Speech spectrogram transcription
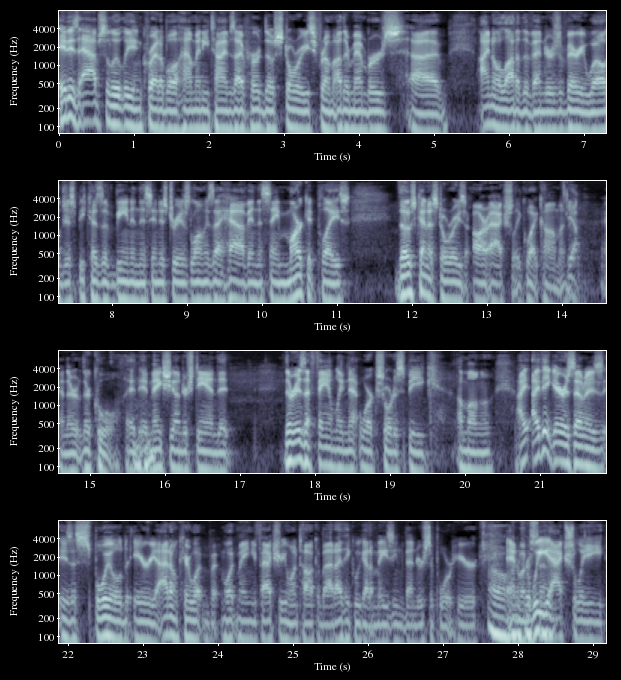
it is absolutely incredible how many times I've heard those stories from other members. Uh, I know a lot of the vendors very well just because of being in this industry as long as I have in the same marketplace. Those kind of stories are actually quite common. Yeah. and they're they're cool. It, it makes you understand that there is a family network, so to speak, among. I, I think Arizona is, is a spoiled area. I don't care what what manufacturer you want to talk about. I think we got amazing vendor support here, Oh, and when we actually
